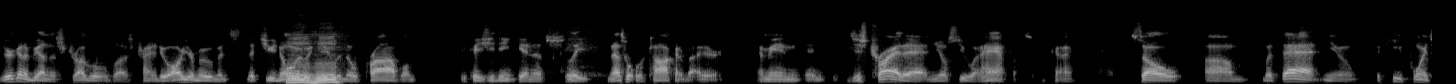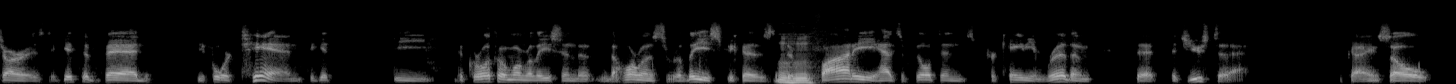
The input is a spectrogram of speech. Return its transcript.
You're going to be on the struggle bus trying to do all your movements that you normally mm-hmm. would do mm-hmm. with no problem because you didn't get enough sleep. And that's what we're talking about here. I mean, just try that and you'll see what happens. Okay. So, um, with that, you know, the key points are is to get to bed before 10 to get the the growth hormone release and the, the hormones to release because mm-hmm. the body has a built-in circadian rhythm that it's used to that. Okay, so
